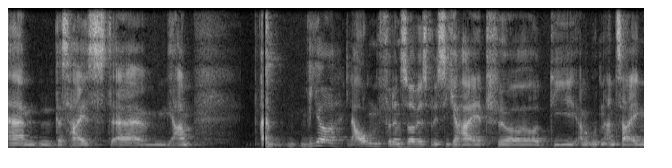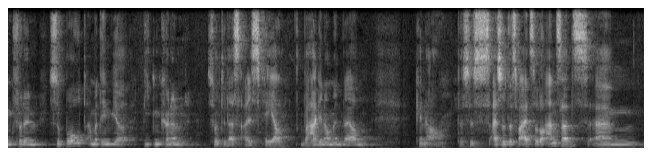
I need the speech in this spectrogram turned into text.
Ähm, das heißt, ähm, ja, also wir glauben für den Service, für die Sicherheit, für die aber guten Anzeigen, für den Support, aber den wir bieten können, sollte das als fair wahrgenommen werden. Genau, das ist, also das war jetzt so der Ansatz. Mhm. Ähm,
